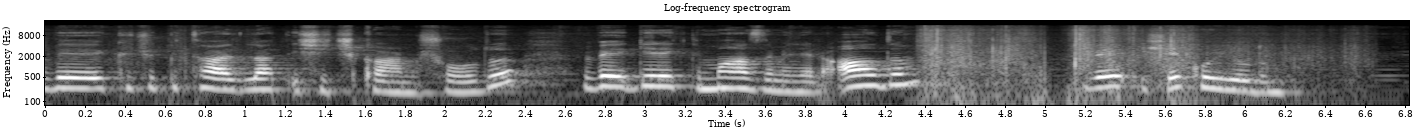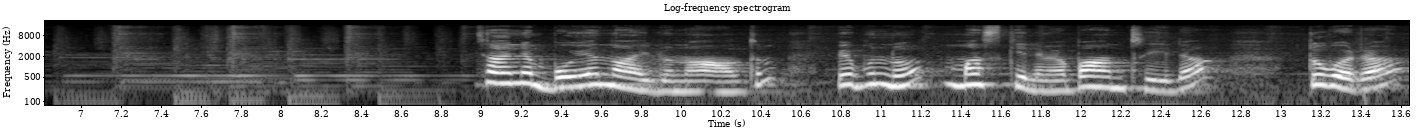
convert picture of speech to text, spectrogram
ve küçük bir tadilat işi çıkarmış oldu. Ve gerekli malzemeleri aldım ve işe koyuldum. Bir tane boya naylonu aldım ve bunu maskeleme bantıyla duvara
